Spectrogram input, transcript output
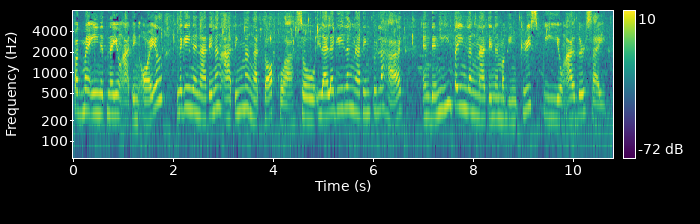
Pag mainit na yung ating oil, lagay na natin ang ating mga tokwa. So ilalagay lang natin to lahat and then hihintayin lang natin na maging crispy yung other side.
